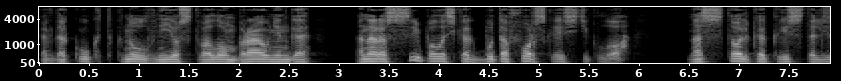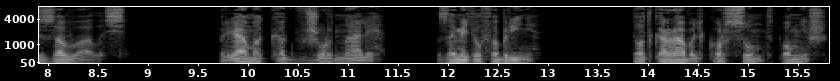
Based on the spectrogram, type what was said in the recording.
Когда Кук ткнул в нее стволом Браунинга, она рассыпалась, как бутафорское стекло. Настолько кристаллизовалась. Прямо как в журнале, — заметил Фабрини. Тот корабль, Корсунд, помнишь?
